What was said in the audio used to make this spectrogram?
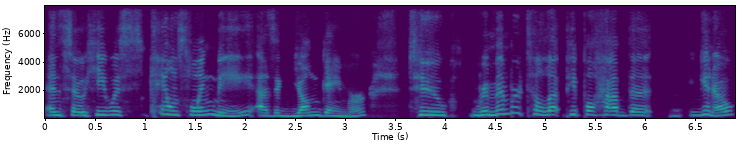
And so he was counseling me as a young gamer to remember to let people have the you know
